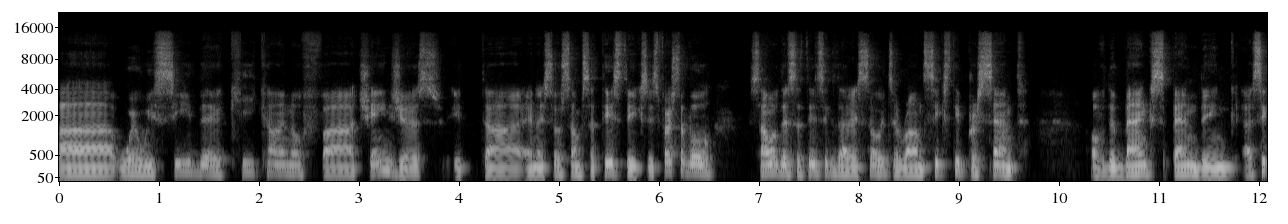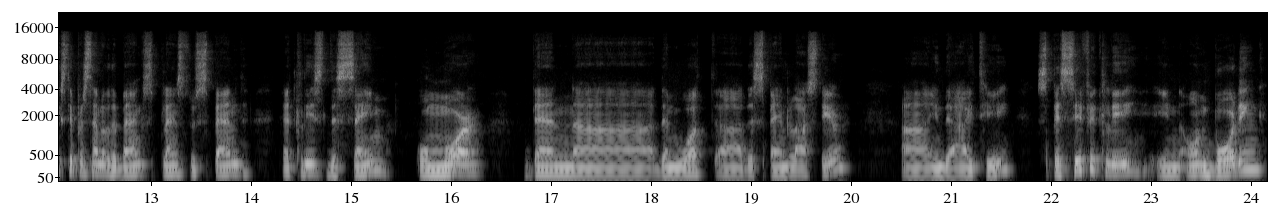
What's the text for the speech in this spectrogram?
Uh, where we see the key kind of uh, changes, it uh, and I saw some statistics. Is first of all, some of the statistics that I saw, it's around 60% of the bank spending. 60% uh, of the banks plans to spend at least the same or more than uh, than what uh, they spent last year in the IT, specifically in onboarding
